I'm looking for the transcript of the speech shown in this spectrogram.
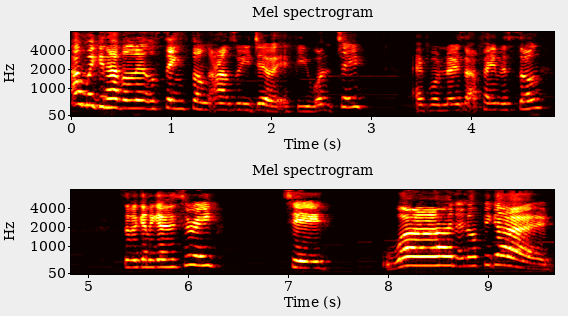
And we can have a little sing-song as we do it if you want to. Everyone knows that famous song. So we're going to go in three, two, one, and off you go.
